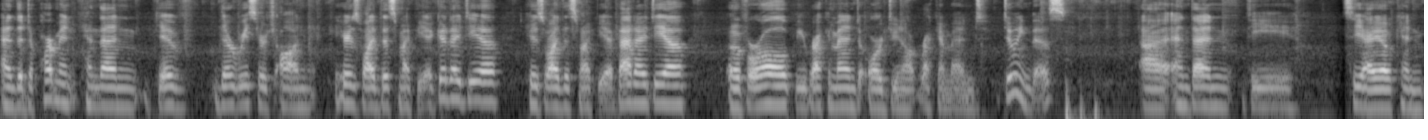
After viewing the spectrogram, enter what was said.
and the department can then give their research on here's why this might be a good idea, here's why this might be a bad idea. Overall, we recommend or do not recommend doing this. Uh, and then the CIO can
